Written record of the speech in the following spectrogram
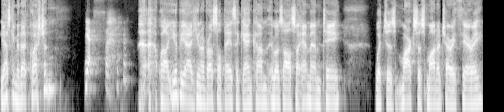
You asking me that question? Yes. well, UBI, Universal Basic Income, it was also MMT, which is Marxist monetary theory.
